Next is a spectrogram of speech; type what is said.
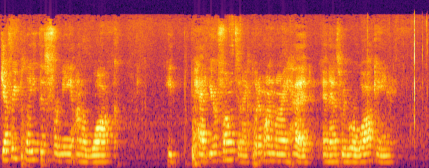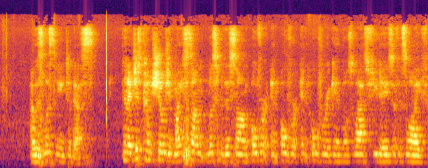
Jeffrey played this for me on a walk. He had earphones, and I put them on my head, and as we were walking, I was listening to this. And it just kind of shows you my son listened to this song over and over and over again those last few days of his life.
